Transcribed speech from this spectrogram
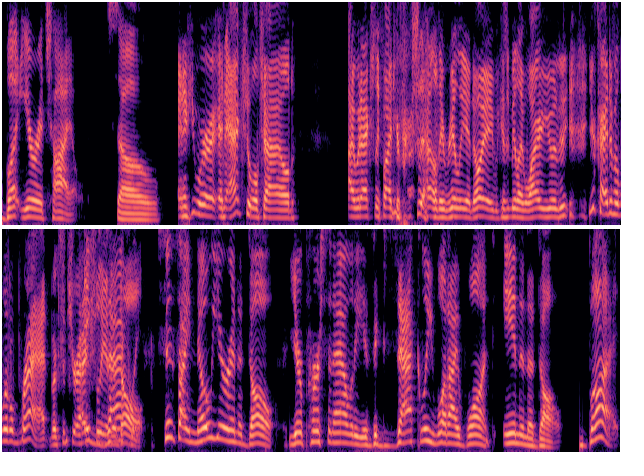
but you're a child. So And if you were an actual child, I would actually find your personality really annoying because it'd be like, why are you? You're kind of a little brat, but since you're actually an adult, Since I know you're an adult, your personality is exactly what I want in an adult. But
